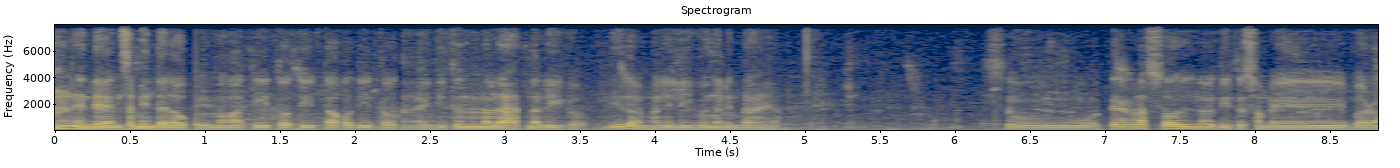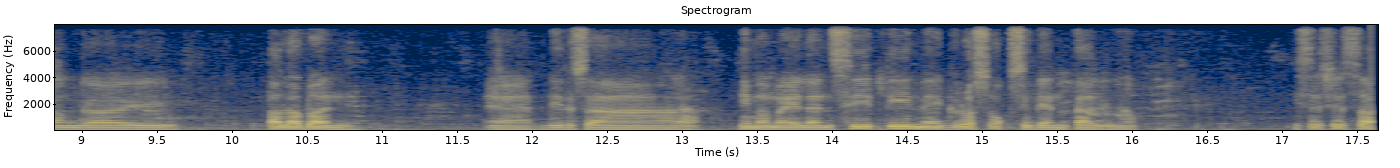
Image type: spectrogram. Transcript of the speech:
And then sa Mindanao yung mga tito, tita ko dito ay dito na, na lahat naligo. Dito maliligo na rin tayo. So Terrasol no dito sa may barangay Talaban. Ayan, dito sa Himamaylan City, Negros Occidental no. Isa siya sa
